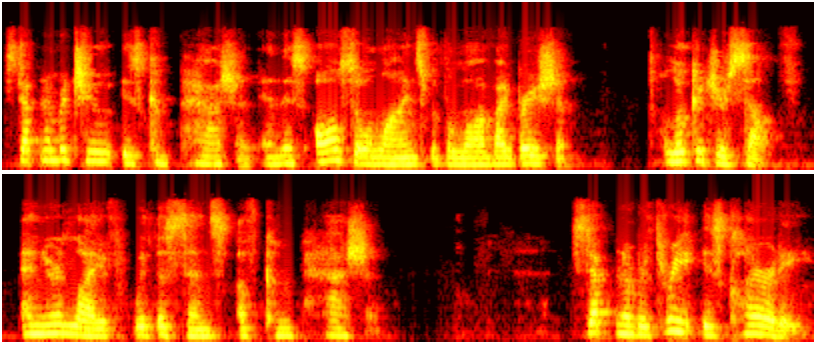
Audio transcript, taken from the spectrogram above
step number two is compassion. And this also aligns with the law of vibration. Look at yourself and your life with a sense of compassion. Step number three is clarity,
